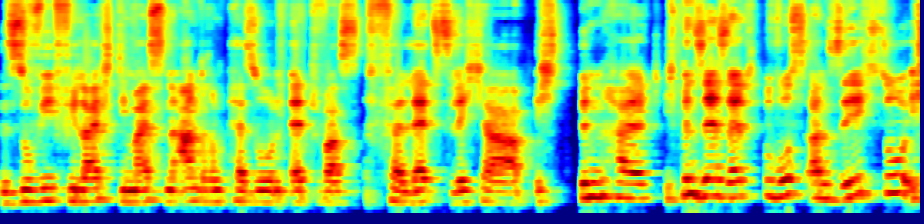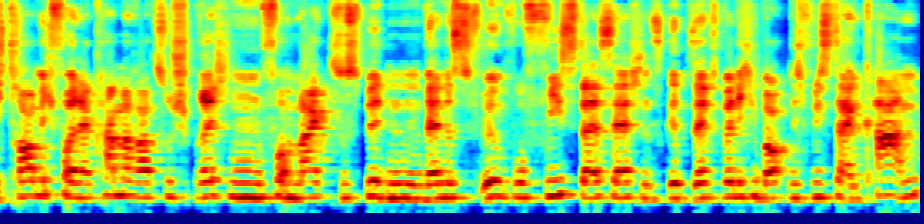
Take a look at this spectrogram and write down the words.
so wie vielleicht die meisten anderen Personen etwas verletzlicher. Ich bin halt, ich bin sehr selbstbewusst an sich so. Ich traue mich vor der Kamera zu sprechen, vom Mic zu spitten, wenn es irgendwo Freestyle-Sessions gibt. Selbst wenn ich überhaupt nicht freestylen kann,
